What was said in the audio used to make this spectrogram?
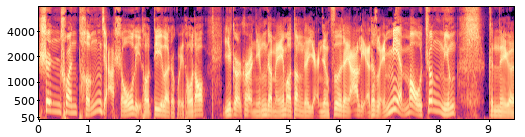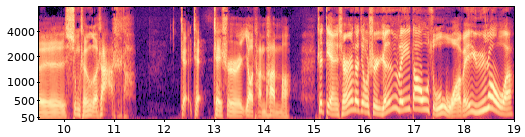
身穿藤甲，手里头提拉着鬼头刀，一个个拧着眉毛，瞪着眼睛，呲着牙，咧着嘴，面貌狰狞，跟那个凶神恶煞似的。这、这、这是要谈判吗？这典型的就是人为刀俎，我为鱼肉啊！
